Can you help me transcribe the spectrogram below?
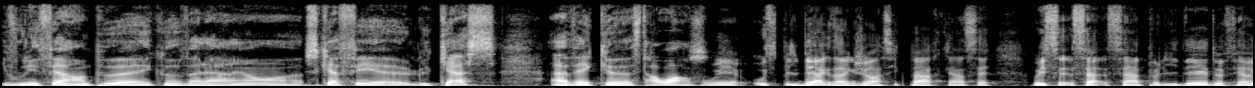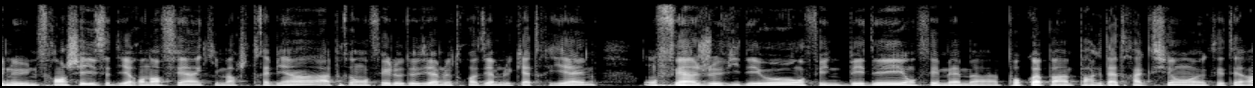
il voulait faire un peu avec euh, Valérian euh, ce qu'a fait euh, Lucas avec Star Wars. Oui, ou Spielberg avec Jurassic Park. Hein. Oui, c'est un peu l'idée de faire une, franchise, c'est-à-dire on en fait un qui marche très bien, après on fait le deuxième, le troisième, le quatrième, on fait un jeu vidéo, on fait une BD, on fait même, pourquoi pas un parc d'attractions, etc.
